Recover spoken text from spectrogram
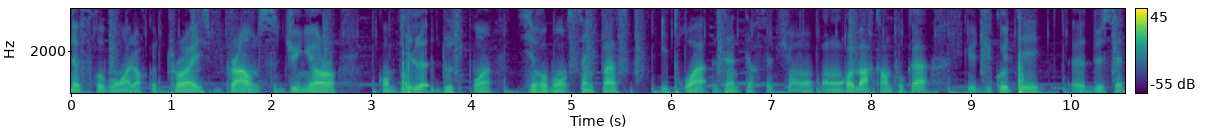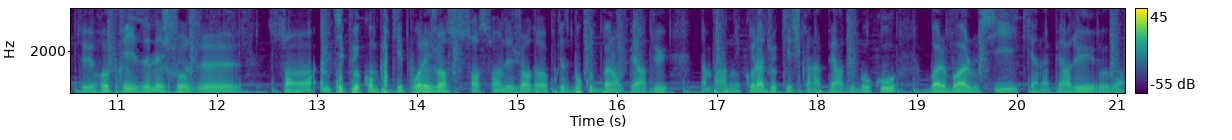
9 rebonds alors que Troy Browns Jr. compile 12 points, 6 rebonds, 5 passes et 3 interceptions. On remarque en tout cas que du côté euh, de cette reprise, les choses euh, sont un petit peu compliqués pour les joueurs. Ce sont, des joueurs de reprise, beaucoup de ballons perdus. D'un part Nicolas Jokic qui en a perdu beaucoup, Bol Bol aussi qui en a perdu. Euh, bon,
